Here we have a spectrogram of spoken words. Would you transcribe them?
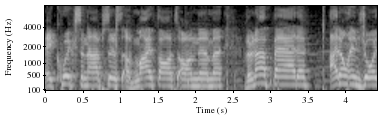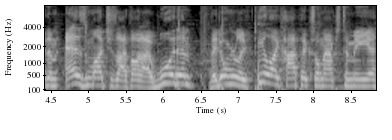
a quick synopsis of my thoughts on them. They're not bad. I don't enjoy them as much as I thought I would. They don't really feel like Hypixel maps to me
